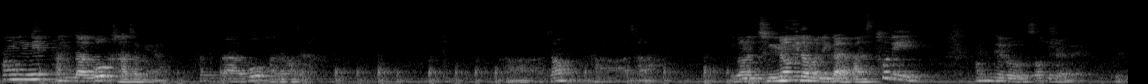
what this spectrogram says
성립한다고 가정해요. 한다고 가정하자. 가정하자. 이거는 증명이다 보니까 약간 스토리 형태로 써주셔야 돼요. 쓸 때.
